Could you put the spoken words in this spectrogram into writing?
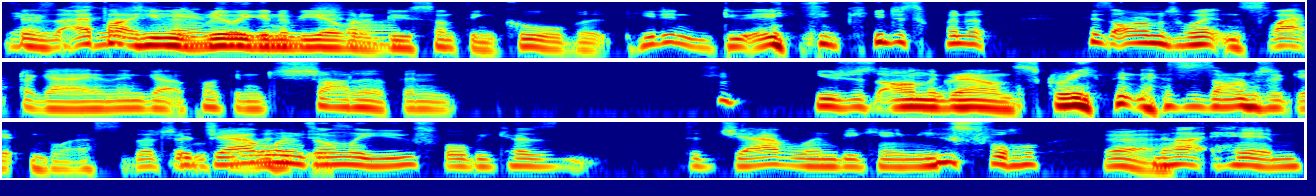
Yeah, I thought he was really going to be able to do something cool, but he didn't do anything. He just went up, his arms went and slapped a guy and then got fucking shot up and he was just on the ground screaming as his arms are getting blasted. That shit The javelin's hilarious. only useful because the javelin became useful, yeah. not him.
